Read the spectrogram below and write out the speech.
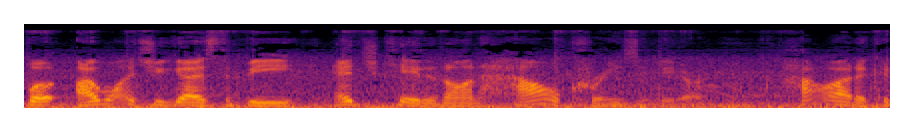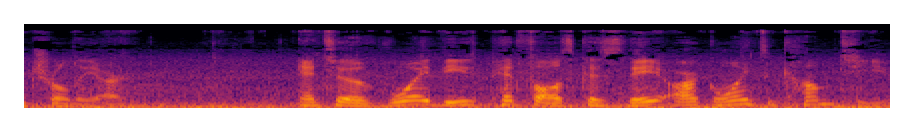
But I want you guys to be educated on how crazy they are, how out of control they are, and to avoid these pitfalls because they are going to come to you,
